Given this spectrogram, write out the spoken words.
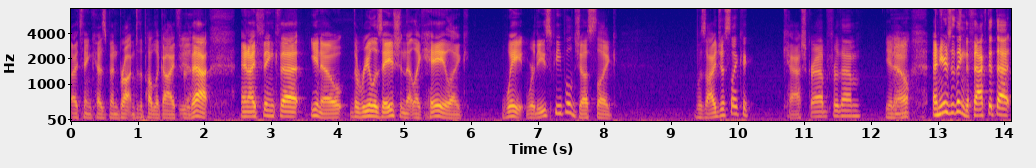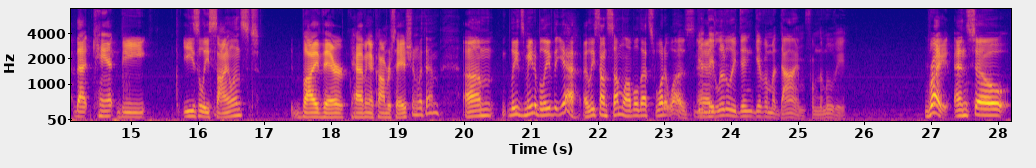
I think, has been brought into the public eye through Yeah. that, and I think that you know the realization that like, hey, like, wait, were these people just like, was I just like a cash grab for them? You know, and here's the thing: the fact that that that can't be easily silenced by their having a conversation with him um, leads me to believe that yeah, at least on some level, that's what it was. Yeah, And- they literally didn't give him a dime from the movie. right, and so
